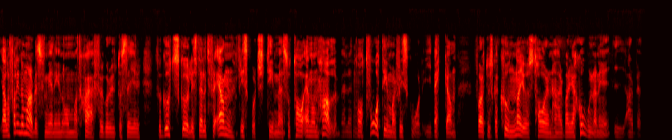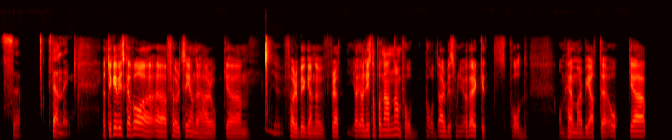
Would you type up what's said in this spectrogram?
i alla fall inom Arbetsförmedlingen, om att chefer går ut och säger för guds skull, istället för en friskvårdstimme så ta en och en halv eller ta mm. två timmar friskvård i veckan för att du ska kunna just ha den här variationen i, i arbetsställning. Jag tycker vi ska vara eh, förutseende här och ehm, förebygga nu. För att jag, jag lyssnar på en annan podd, podd, Arbetsmiljöverkets podd om hemarbete och eh,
